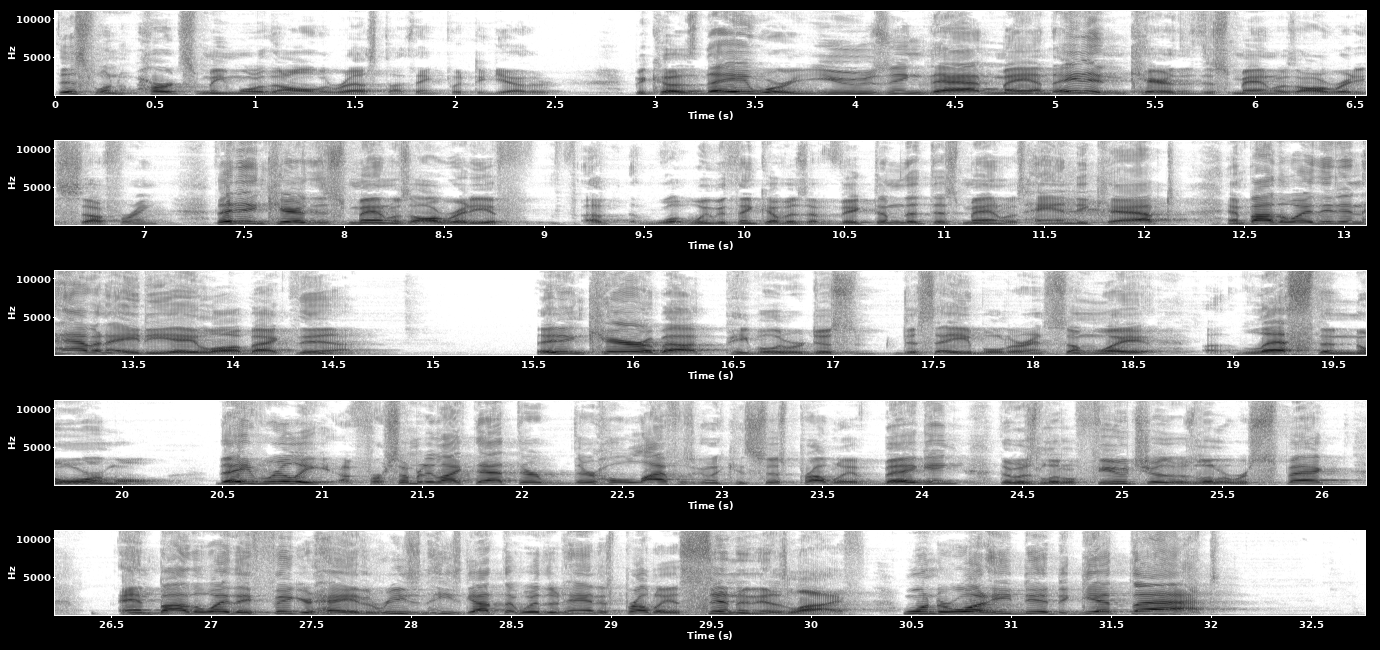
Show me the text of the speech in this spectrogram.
this one hurts me more than all the rest, I think, put together. Because they were using that man. They didn't care that this man was already suffering. They didn't care that this man was already a, a, what we would think of as a victim, that this man was handicapped. And by the way, they didn't have an ADA law back then. They didn't care about people who were dis- disabled or in some way uh, less than normal. They really, for somebody like that, their, their whole life was going to consist probably of begging. There was little future, there was little respect. And by the way, they figured, hey, the reason he's got that withered hand is probably a sin in his life. Wonder what he did to get that.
